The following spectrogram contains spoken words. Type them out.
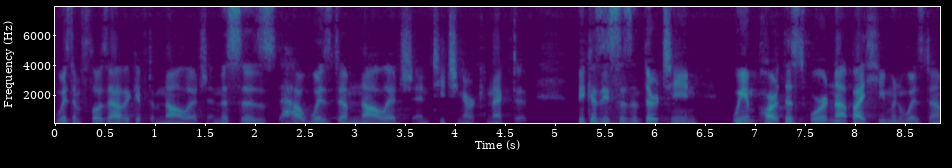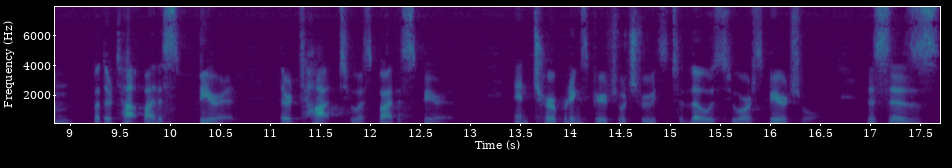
wisdom flows out of the gift of knowledge. And this is how wisdom, knowledge, and teaching are connected. Because he says in 13, we impart this word not by human wisdom, but they're taught by the Spirit. They're taught to us by the Spirit, interpreting spiritual truths to those who are spiritual. This is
